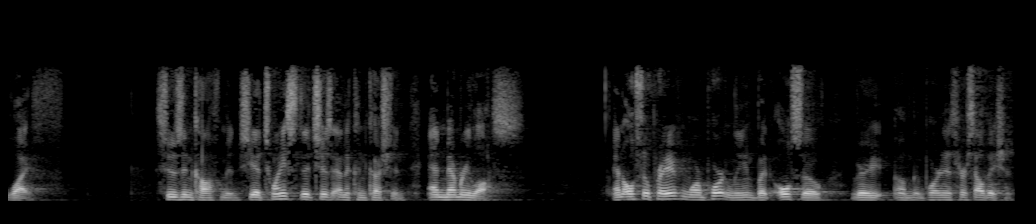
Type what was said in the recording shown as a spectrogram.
wife. Susan Kaufman. She had 20 stitches and a concussion and memory loss. And also pray, more importantly, but also very um, important, is her salvation.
